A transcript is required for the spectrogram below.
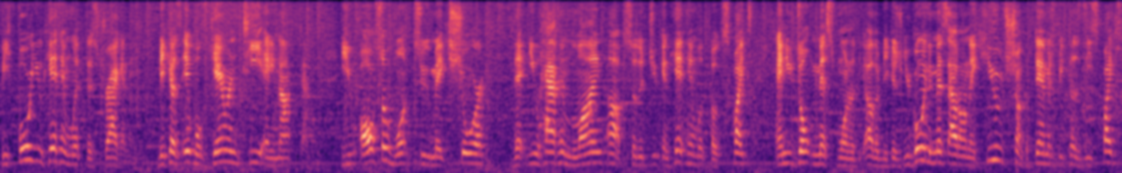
before you hit him with this Dragonator, because it will guarantee a knockdown. You also want to make sure that you have him lined up so that you can hit him with both spikes and you don't miss one or the other because you're going to miss out on a huge chunk of damage because these spikes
